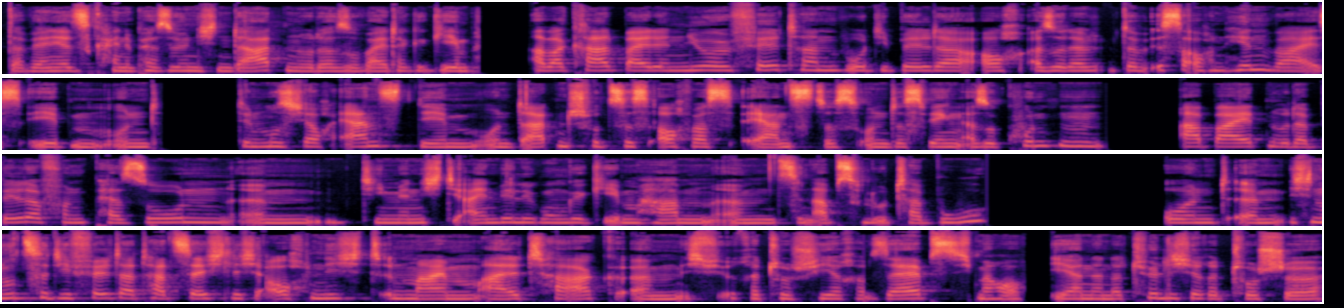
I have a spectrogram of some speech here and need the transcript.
da werden jetzt keine persönlichen Daten oder so weitergegeben. Aber gerade bei den Neural-Filtern, wo die Bilder auch, also da, da ist auch ein Hinweis eben und den muss ich auch ernst nehmen und Datenschutz ist auch was Ernstes und deswegen, also Kunden Arbeiten oder Bilder von Personen, ähm, die mir nicht die Einwilligung gegeben haben, ähm, sind absolut tabu. Und ähm, ich nutze die Filter tatsächlich auch nicht in meinem Alltag. Ähm, ich retuschiere selbst. Ich mache auch eher eine natürliche Retusche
